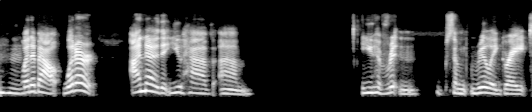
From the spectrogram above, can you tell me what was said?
Mm-hmm. What about what are I know that you have um you have written some really great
